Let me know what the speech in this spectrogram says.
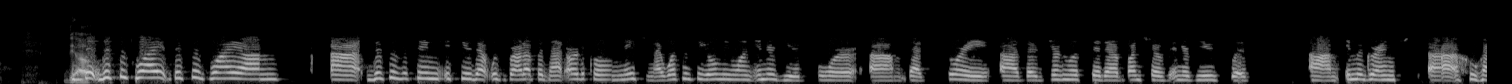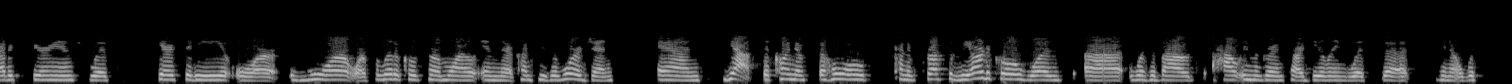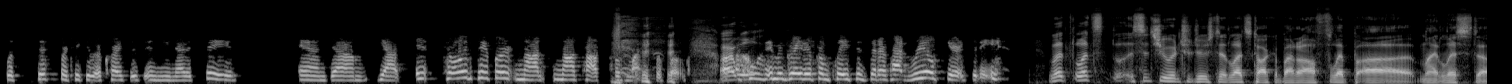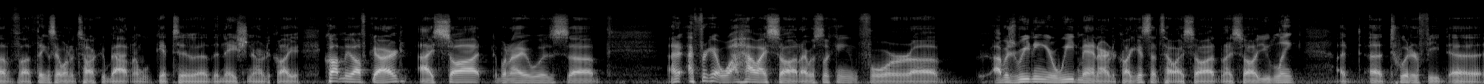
Uh, this is why. This is why. Um, uh, this is the same issue that was brought up in that article in Nation. I wasn't the only one interviewed for um, that story. Uh, the journalist did a bunch of interviews with um, immigrants uh, who had experience with scarcity or war or political turmoil in their countries of origin. And yeah, the kind of the whole kind of thrust of the article was uh, was about how immigrants are dealing with the you know with with this particular crisis in the United States. And um, yeah, it, toilet paper not not top of mind for folks right, well, who've immigrated from places that have had real scarcity. Let, let's since you introduced it, let's talk about it. I'll flip uh, my list of uh, things I want to talk about, and we'll get to uh, the Nation article. It caught me off guard. I saw it when I was uh, I, I, forget how I saw it. I was looking for. Uh, I was reading your Weedman article. I guess that's how I saw it, and I saw you link a, a Twitter feed, uh,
